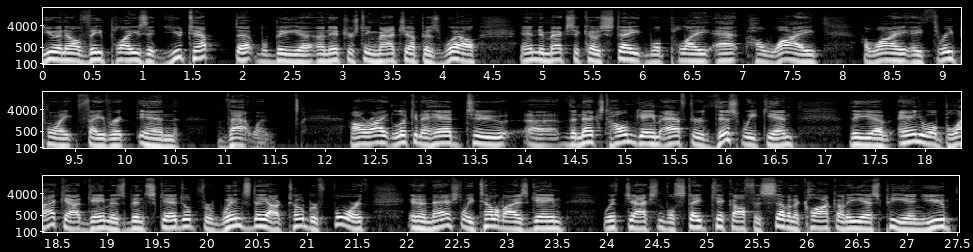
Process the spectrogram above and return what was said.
UNLV plays at UTEP that will be a, uh, an interesting matchup as well. And New Mexico State will play at Hawaii. Hawaii, a three point favorite in that one. All right, looking ahead to uh, the next home game after this weekend. The uh, annual blackout game has been scheduled for Wednesday, October 4th, in a nationally televised game with Jacksonville State. Kickoff is 7 o'clock on ESPNU.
